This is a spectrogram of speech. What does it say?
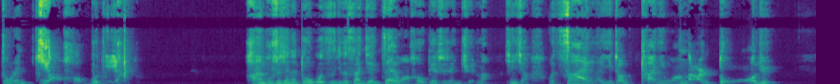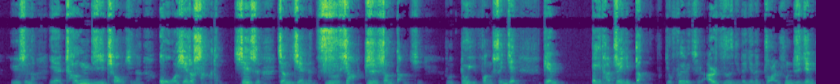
众人叫好不迭呀。韩不时见他躲过自己的三剑，再往后便是人群了，心想：我再来一招，看你往哪儿躲去。于是呢，也乘机跳起呢，裹挟着杀头，先是将剑呢自下至上荡起，如对方神剑，便被他这一荡就飞了起来，而自己的剑呢，转瞬之间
